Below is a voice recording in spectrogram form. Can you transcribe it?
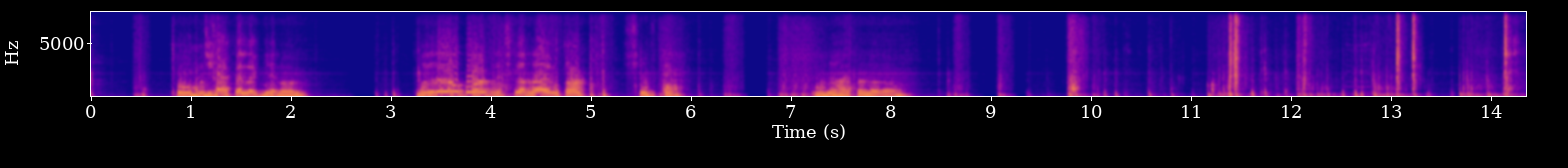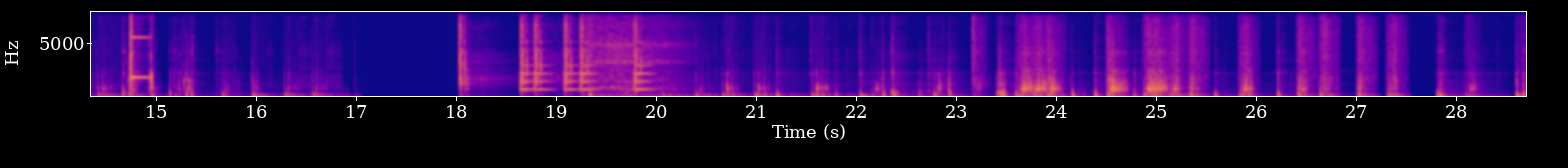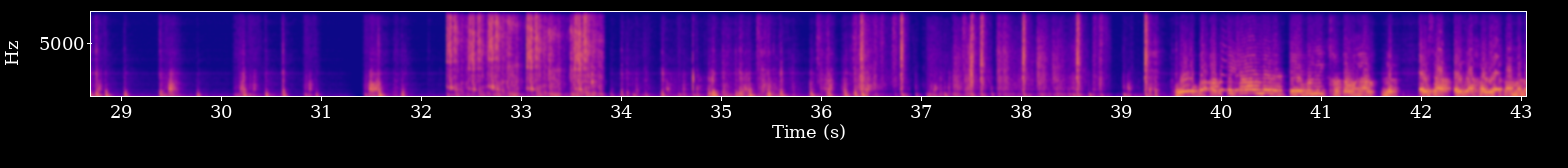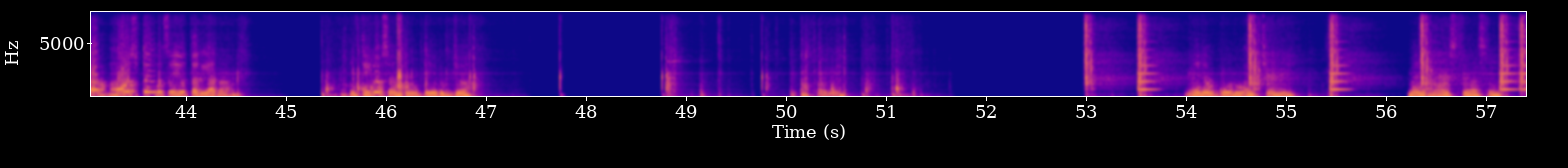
तो मुझे हैकर लग गया रोल मुझे लगा गॉड विच कर रहा है विदाउट शिफ्टिंग मुझे हाइपर लगाओ टेबल ही मतलब ऐसा ऐसा खड़ था मेरा माउस टेबल से ही उतर गया था इतनी रोशन मिलती रुक जाओ मेरे को रूम चाहिए मेरे माउस के वजह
